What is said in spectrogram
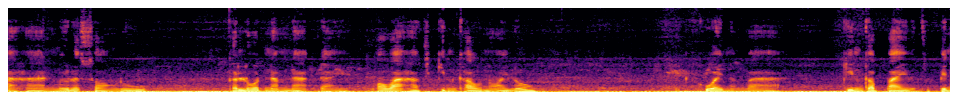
อาหารมือละสองลูกก็ลดน้ำหนักได้ เพราะว่าเฮาจะกินเขาวน้อยลง กล้วยน้ำว้ากินเข้าไปมันจะเป็น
